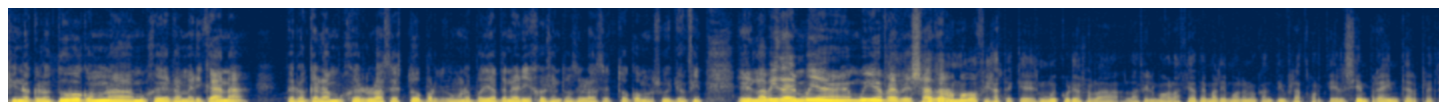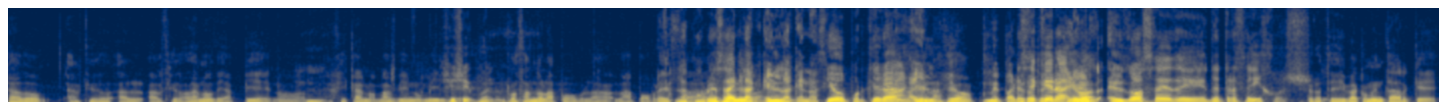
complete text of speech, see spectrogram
sino que lo tuvo con una mujer americana, pero que la mujer lo aceptó porque como no podía tener hijos, entonces lo aceptó como suyo. En fin, eh, la vida es muy, eh, muy De enrevesada. todos modos, fíjate que es muy curioso la, la filmografía de Mario Moreno Cantinflas porque él siempre ha interpretado al, ciudad- al- al ciudadano de a pie, ¿no? Mexicano, más bien humilde, Mm. Sí, sí, bueno. rozando la, po- la, la pobreza. La pobreza en la, en la que nació, porque era en la que el, nació. me parece te- que era iba- el, el 12 de, de 13 hijos. Pero te iba a comentar que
